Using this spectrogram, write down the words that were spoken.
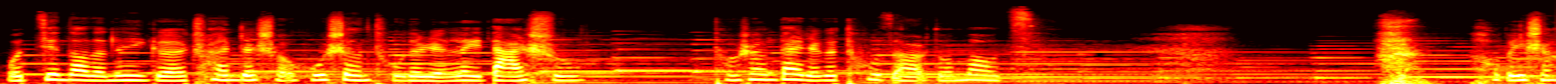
我见到的那个穿着守护圣徒的人类大叔，头上戴着个兔子耳朵帽子，好悲伤。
